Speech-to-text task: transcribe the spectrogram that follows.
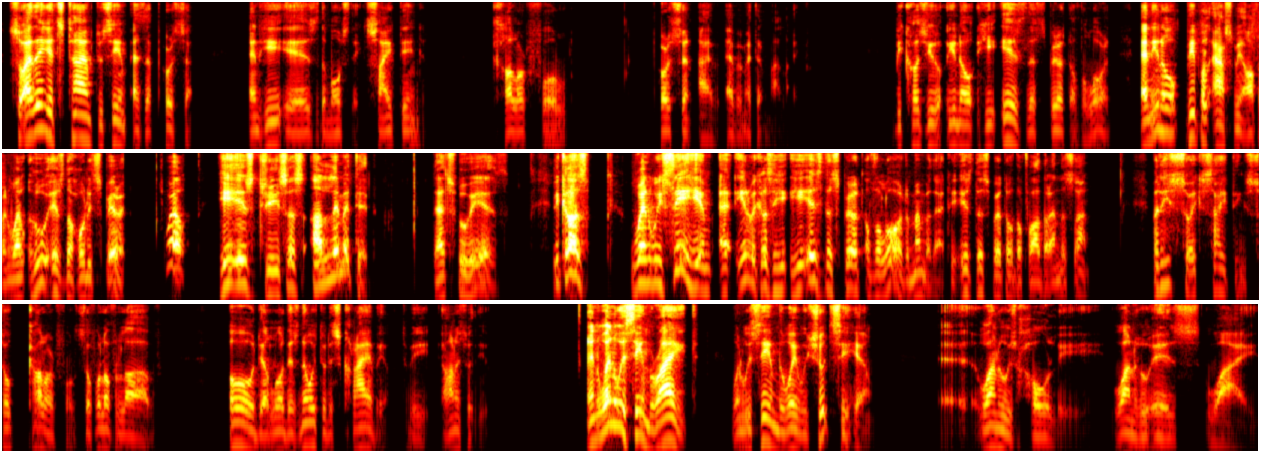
So I think it's time to see him as a person. And he is the most exciting, colorful person I've ever met in my life. Because you you know, he is the Spirit of the Lord. And you know, people ask me often, well, who is the Holy Spirit? Well, he is Jesus unlimited. That's who he is. Because when we see him, uh, you know, because he, he is the Spirit of the Lord, remember that. He is the Spirit of the Father and the Son. But he's so exciting, so colorful, so full of love. Oh, dear Lord, there's no way to describe him, to be honest with you. And when we see him right, when we see him the way we should see him, uh, one who is holy, one who is wise,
